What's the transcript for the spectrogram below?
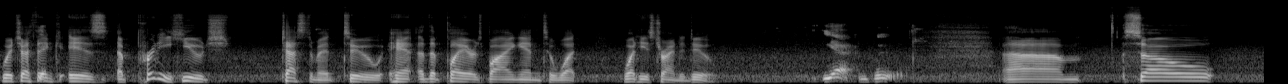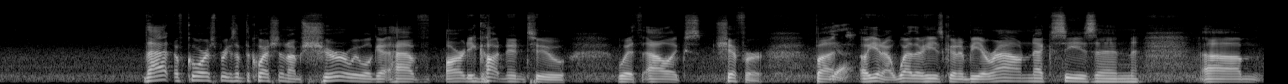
which I think is a pretty huge testament to ha- the players buying into what what he's trying to do. yeah, completely. Um, so that, of course, brings up the question I'm sure we will get have already gotten into with Alex Schiffer, but Yeah. uh, you know whether he's going to be around next season. Um,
